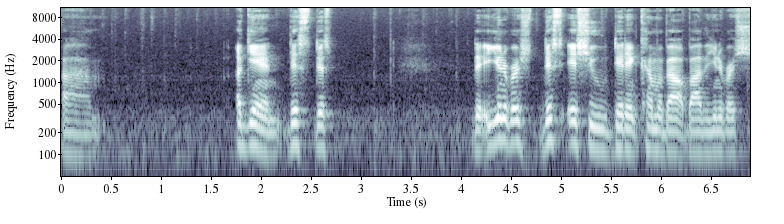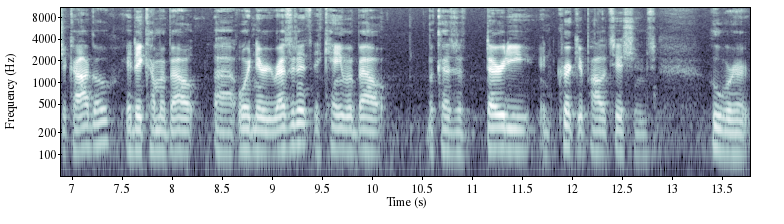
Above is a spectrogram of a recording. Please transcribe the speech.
Um, again, this this the universe this issue didn't come about by the University of Chicago. It did come about uh, ordinary residents. It came about because of 30 and crooked politicians who were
